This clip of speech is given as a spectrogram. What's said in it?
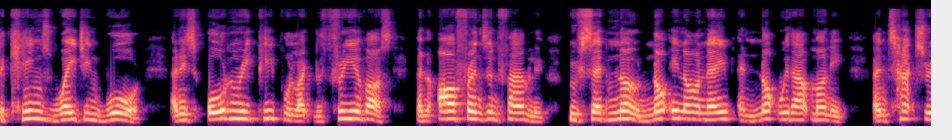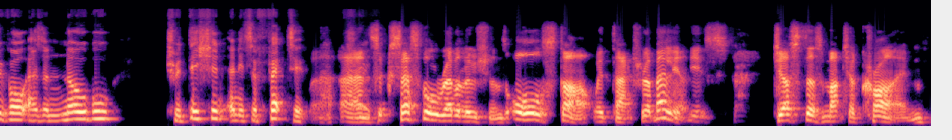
the kings waging war, and it's ordinary people like the three of us and our friends and family who've said no, not in our name and not without money. And tax revolt has a noble tradition and it's effective. and successful revolutions all start with tax rebellion. It's just as much a crime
